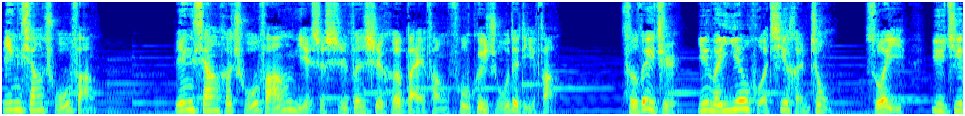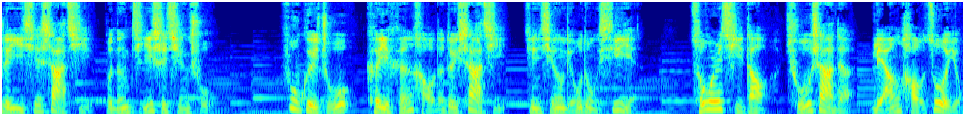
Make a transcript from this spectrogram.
冰箱、厨房，冰箱和厨房也是十分适合摆放富贵竹的地方。此位置因为烟火气很重，所以淤积了一些煞气，不能及时清除。富贵竹可以很好的对煞气进行流动吸引，从而起到除煞的良好作用。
